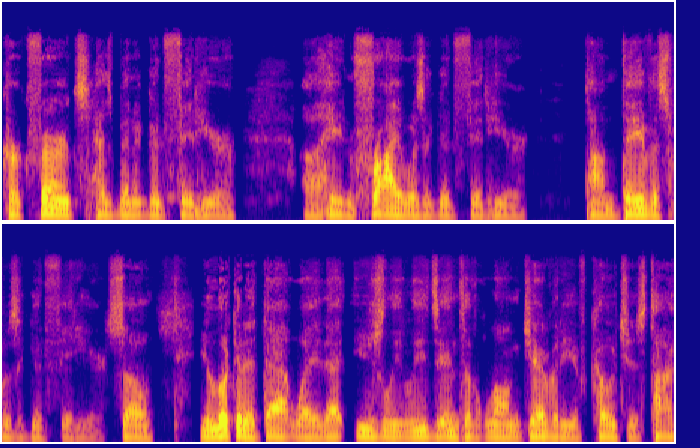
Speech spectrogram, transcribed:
Kirk Ferentz has been a good fit here. Uh, Hayden Fry was a good fit here. Tom Davis was a good fit here. So you look at it that way, that usually leads into the longevity of coaches. Todd,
